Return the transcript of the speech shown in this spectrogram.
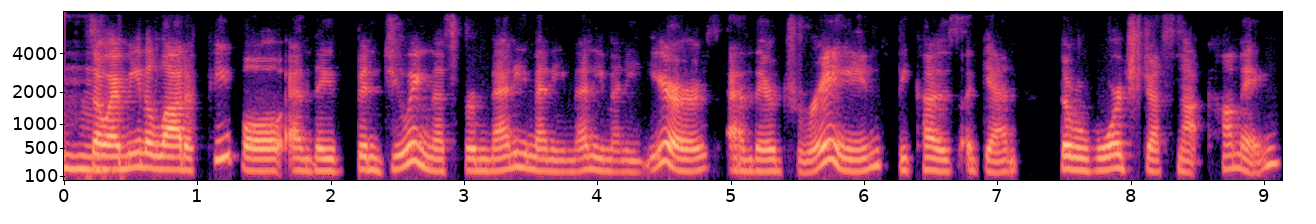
Mhm. So I meet a lot of people and they've been doing this for many, many, many, many years and they're drained because again, the rewards just not coming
